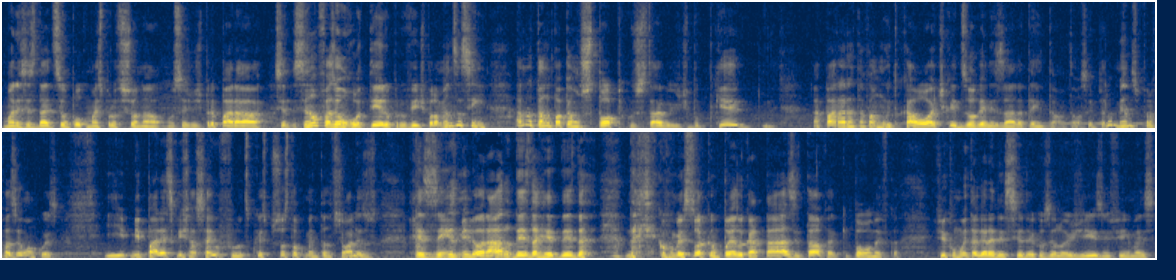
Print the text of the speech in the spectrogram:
uma necessidade de ser um pouco mais profissional, ou seja, de preparar, se, se não fazer um roteiro para o vídeo, pelo menos assim, anotar no papel uns tópicos, sabe? Tipo, porque a parada estava muito caótica e desorganizada até então. Então, assim, pelo menos para fazer uma coisa. E me parece que já saiu frutos, porque as pessoas estão comentando assim: olha, as resenhas melhoraram desde, a, desde a, da que começou a campanha do Catarse e tal. Que bom, né? Fico, fico muito agradecido aí com os elogios, enfim, mas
